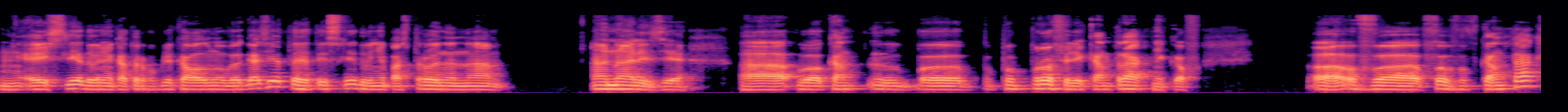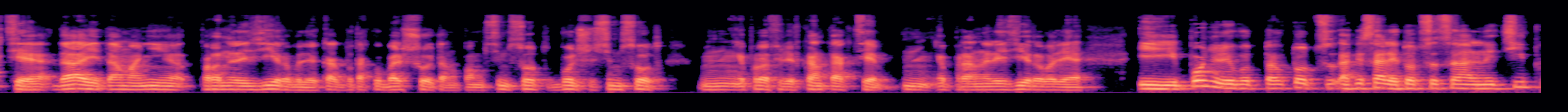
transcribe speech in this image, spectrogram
исследование, которое публиковала «Новая газета», это исследование построено на анализе а, э, профилей контрактников Э, в, в ВКонтакте, да, и там они проанализировали, как бы такой большой, там, по 700, больше 700 профилей ВКонтакте проанализировали и поняли, вот тот, описали тот социальный тип,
